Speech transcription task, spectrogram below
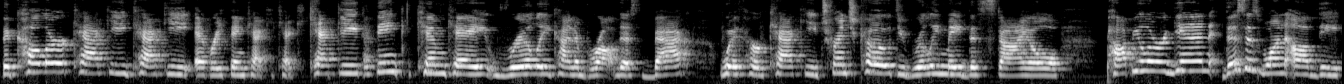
The color khaki, khaki, everything khaki, khaki, khaki. I think Kim K really kind of brought this back with her khaki trench coats. You really made this style popular again. This is one of the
